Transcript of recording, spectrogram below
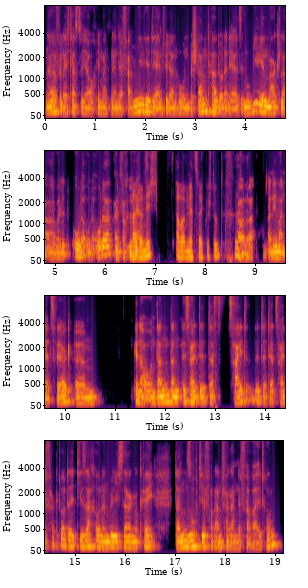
Ne? Vielleicht hast du ja auch jemanden in der Familie, der entweder einen hohen Bestand hat oder der als Immobilienmakler arbeitet oder, oder, oder. Einfach Leider nicht, aber im Netzwerk bestimmt. oder Unternehmernetzwerk. Ähm, genau, und dann, dann ist halt das Zeit, der, Zeitfaktor die, die Sache. Und dann würde ich sagen, okay, dann such dir von Anfang an eine Verwaltung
